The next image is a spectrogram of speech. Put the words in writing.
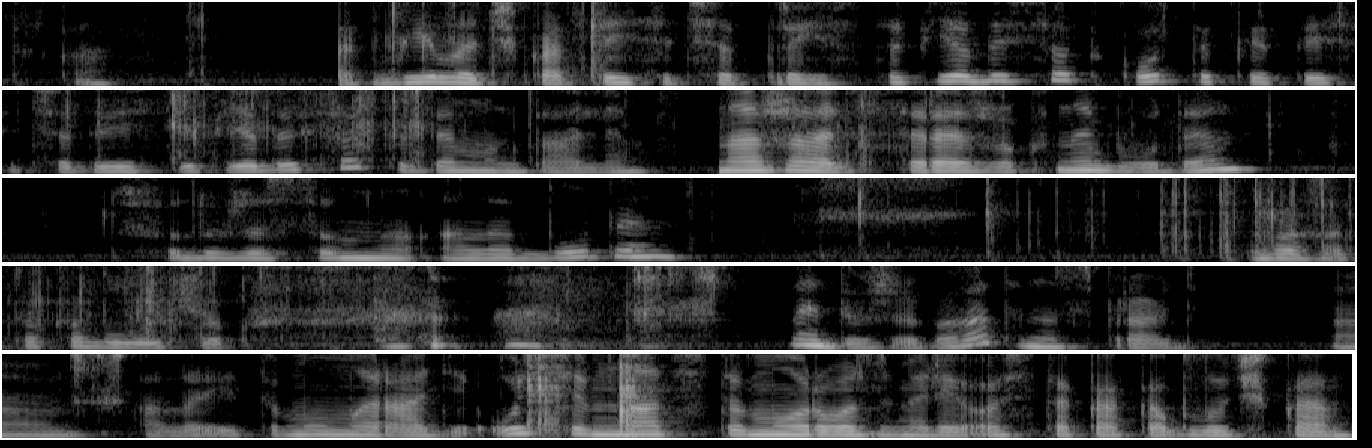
Така. Білочка 1350, котики 1250, ідемо далі. На жаль, сережок не буде, що дуже сумно, але буде багато каблучок. Не дуже багато насправді. Але і тому ми раді. У 17 розмірі ось така каблучка.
